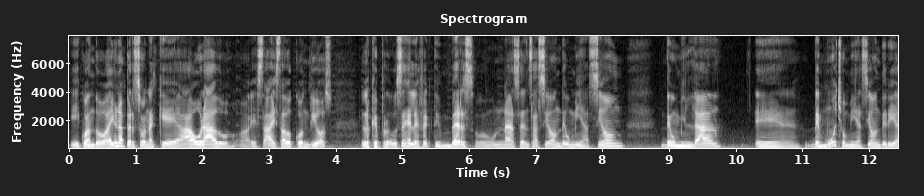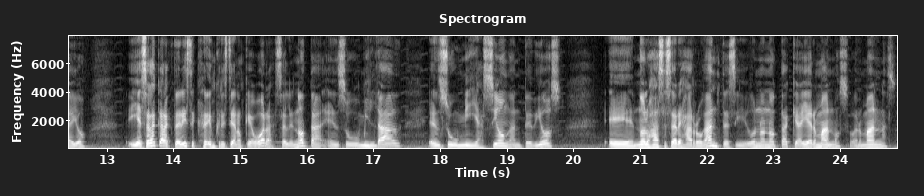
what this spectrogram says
Y cuando hay una persona que ha orado, ha estado con Dios, lo que produce es el efecto inverso, una sensación de humillación, de humildad, eh, de mucha humillación, diría yo. Y esa es la característica de un cristiano que ora. Se le nota en su humildad, en su humillación ante Dios. Eh, no los hace seres arrogantes. Y uno nota que hay hermanos o hermanas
